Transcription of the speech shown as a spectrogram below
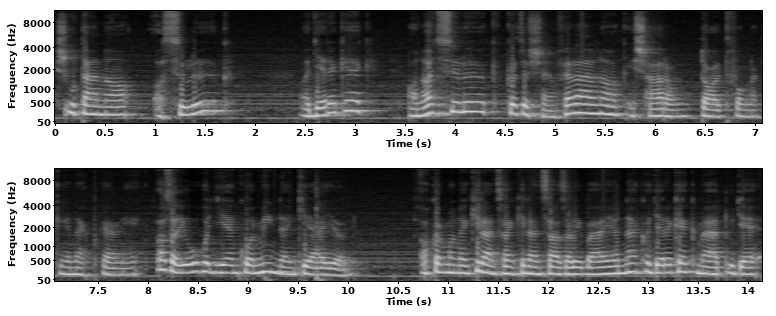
és utána a szülők, a gyerekek, a nagyszülők közösen felállnak, és három dalt fognak énekelni. Az a jó, hogy ilyenkor mindenki eljön. Akkor mondani 99%-ban eljönnek a gyerekek, mert ugye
